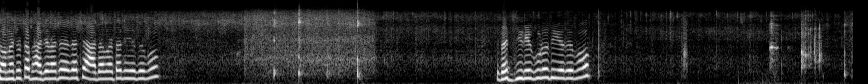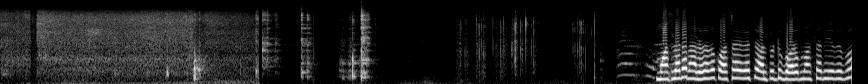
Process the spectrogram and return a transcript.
টমেটোটা ভাজা ভাজা হয়ে গেছে, আদা বাটা দিয়ে দেবো। এবার জিরে গুঁড়ো দিয়ে দেবো। মশলাটা ভালোভাবে কষা হয়ে গেছে, অল্প একটু গরম মশলা দিয়ে দেবো।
